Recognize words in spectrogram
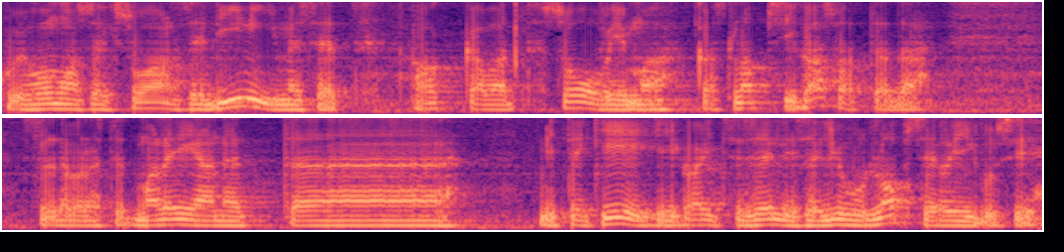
kui homoseksuaalsed inimesed hakkavad soovima kas lapsi kasvatada, sellepärast et ma leian, et äh, mitte keegi ei kaitse sellisel juhul lapse õigusi.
